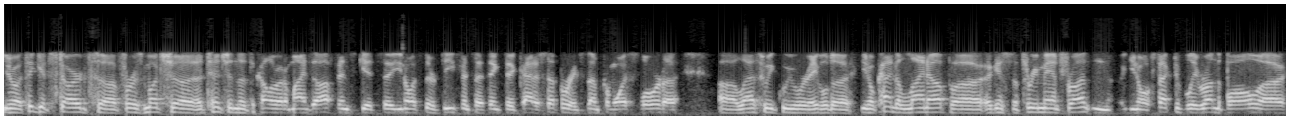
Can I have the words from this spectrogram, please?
You know, I think it starts uh, for as much uh, attention that the Colorado Mines offense gets. Uh, you know, it's their defense. I think that kind of separates them from West Florida. Uh, last week we were able to, you know, kind of line up uh, against a three-man front and you know effectively run the ball. Uh,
